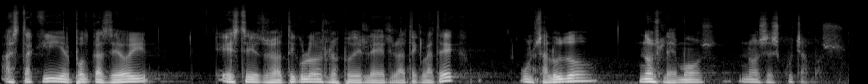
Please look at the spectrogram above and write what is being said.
Hasta aquí el podcast de hoy. Este y otros artículos los podéis leer en la Teclatec. Un saludo, nos leemos, nos escuchamos.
